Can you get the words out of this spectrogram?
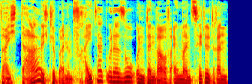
war ich da, ich glaube an einem Freitag oder so, und dann war auf einmal ein Zettel dran,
